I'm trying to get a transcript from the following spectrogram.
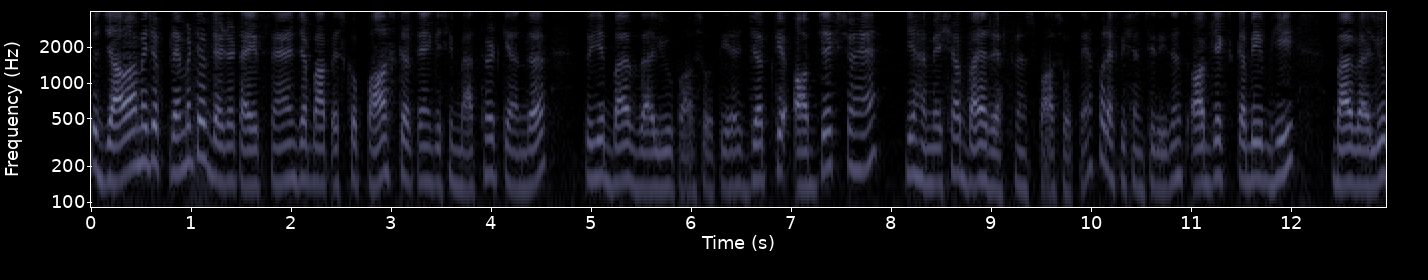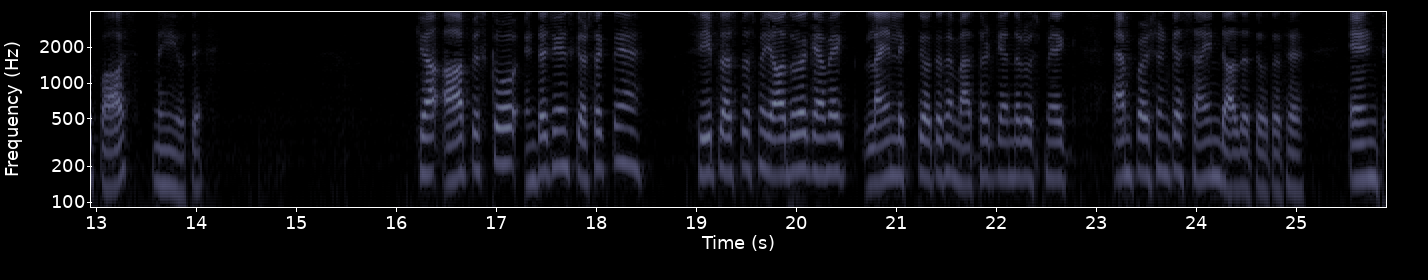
تو جاوا میں جو پریمیٹو ڈیٹا ٹائپس ہیں، جب آپ اس کو پاس کرتے ہیں کسی میتھڈ کے اندر، تو یہ بائی ویلو پاس ہوتی ہے. جبکہ آبجیکٹس جو ہیں، یہ ہمیشہ بائی ریفرنس پاس ہوتے ہیں فار ایفیشنسی ریزنس آبجیکٹس کبھی بھی بائی ویلو پاس نہیں ہوتے. کیا آپ اس کو انٹرچینج کر سکتے ہیں؟ سی پلس پلس میں یاد ہوگا کہ ہم ایک لائن لکھتے ہوتے تھے میتھڈ کے اندر، اس میں ایک ایم پرسنٹ کا سائن ڈال دیتے ہوتے تھے. اینڈ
